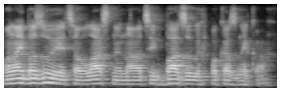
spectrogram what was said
вона й базується власне на цих базових показниках.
